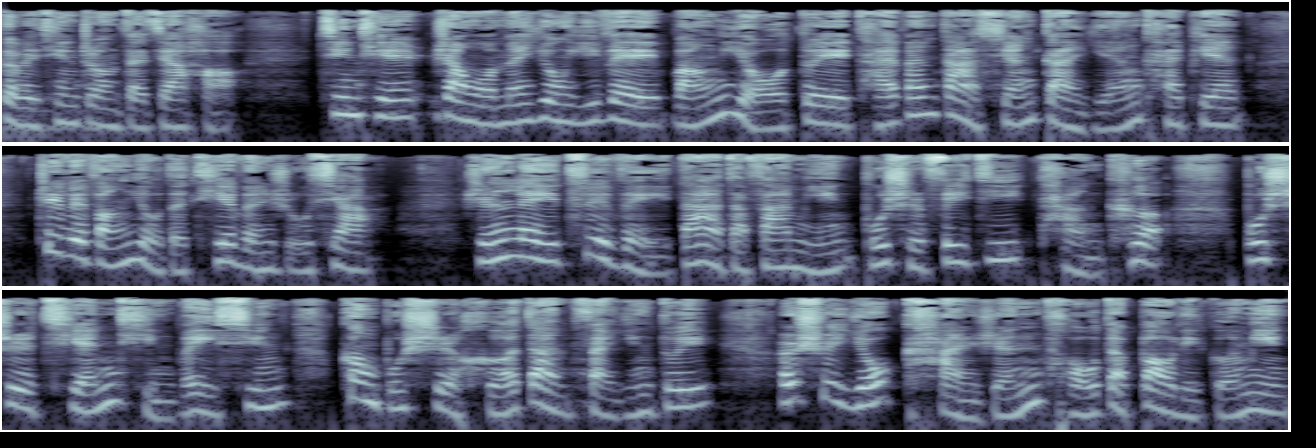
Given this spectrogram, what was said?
各位听众，大家好。今天，让我们用一位网友对台湾大选感言开篇。这位网友的贴文如下。人类最伟大的发明不是飞机、坦克，不是潜艇、卫星，更不是核弹反应堆，而是由砍人头的暴力革命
